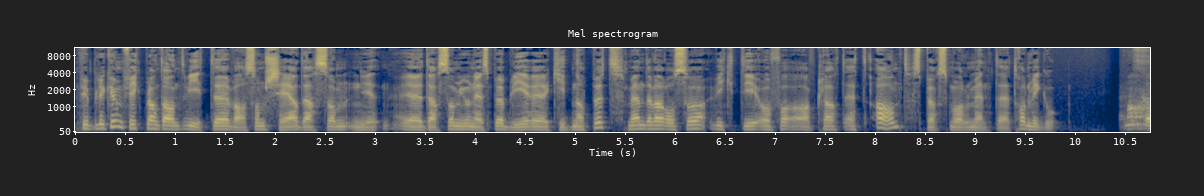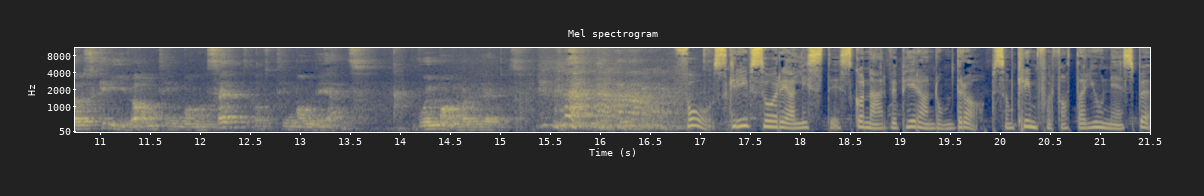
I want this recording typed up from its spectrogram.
Publikum fikk bl.a. vite hva som skjer dersom, eh, dersom Jo Nesbø blir kidnappet, men det var også viktig å få avklart et annet spørsmål, mente Trond-Viggo. Man skal jo skrive om ting man har sett, og ting man vet. Hvor mange har du drept? Få skriver så realistisk og nervepirrende om drap som krimforfatter Jo Nesbø.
